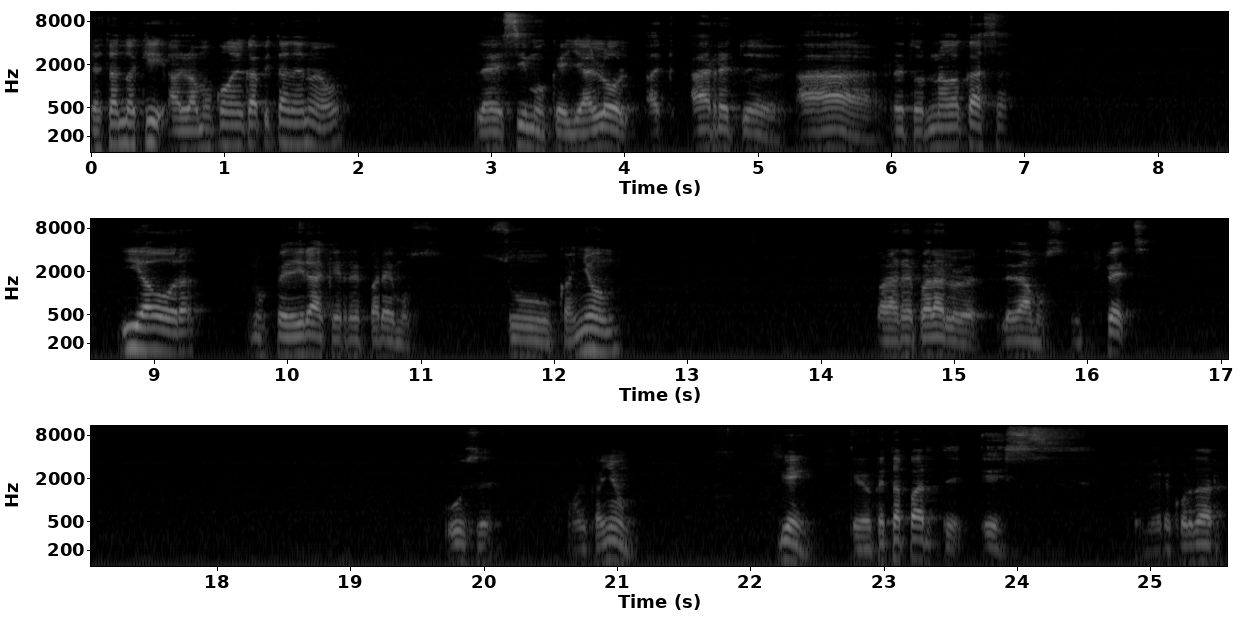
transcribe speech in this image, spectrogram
Ya estando aquí, hablamos con el capitán de nuevo. Le decimos que ya LOL ha, retornado a casa. Y ahora nos pedirá que reparemos su cañón. Para repararlo le, damos inspect. Use con el cañón. Bien, creo que esta parte es. Déjame recordar.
